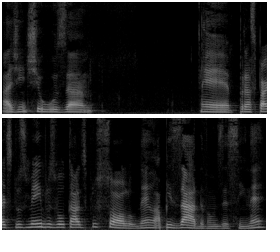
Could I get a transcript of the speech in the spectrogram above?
A gente usa é, para as partes dos membros voltados para o solo, né? A pisada, vamos dizer assim, né?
